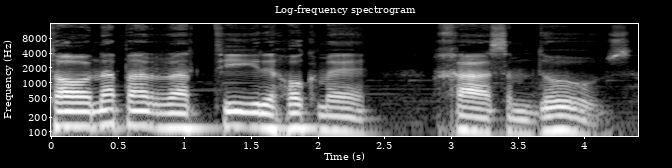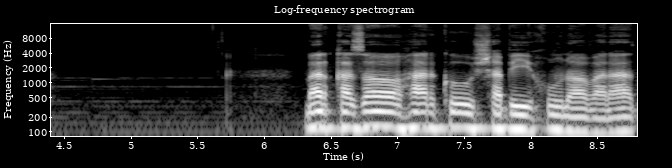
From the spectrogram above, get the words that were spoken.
تا نپرد تیر حکم خسم دوز. بر قضا هر کو شبیخون آورد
